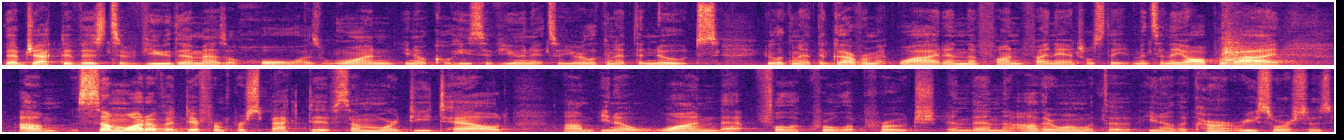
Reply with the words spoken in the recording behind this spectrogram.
the objective is to view them as a whole, as one, you know, cohesive unit. So you're looking at the notes, you're looking at the government-wide and the fund financial statements, and they all provide um, somewhat of a different perspective, some more detailed, um, you know, one, that full accrual approach, and then the other one with the, you know, the current resources.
